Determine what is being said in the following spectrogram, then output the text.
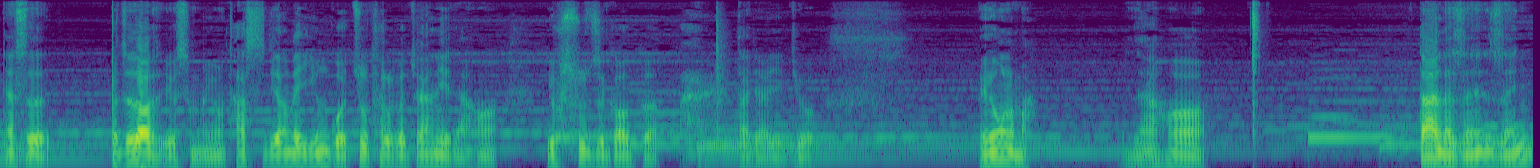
但是。不知道有什么用，他实际上在英国注册了个专利，然后又束之高阁，哎，大家也就没用了嘛。然后，当然了，人人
